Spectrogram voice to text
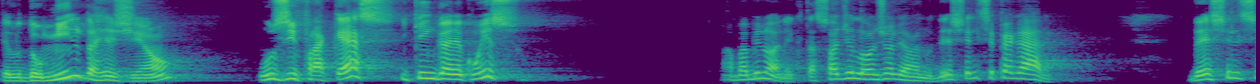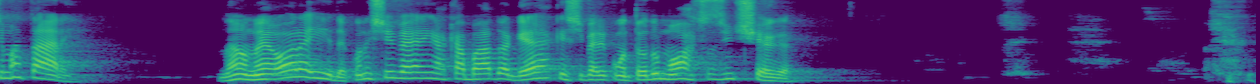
pelo domínio da região, os enfraquece, e quem ganha com isso? A Babilônia, que está só de longe olhando, deixa eles se pegarem, deixa eles se matarem. Não, não é hora ainda. Quando estiverem acabado a guerra, que estiverem contando mortos, a gente chega.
